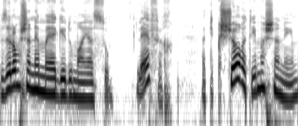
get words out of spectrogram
וזה לא משנה מה יגידו, מה יעשו. להפך, התקשורת עם השנים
